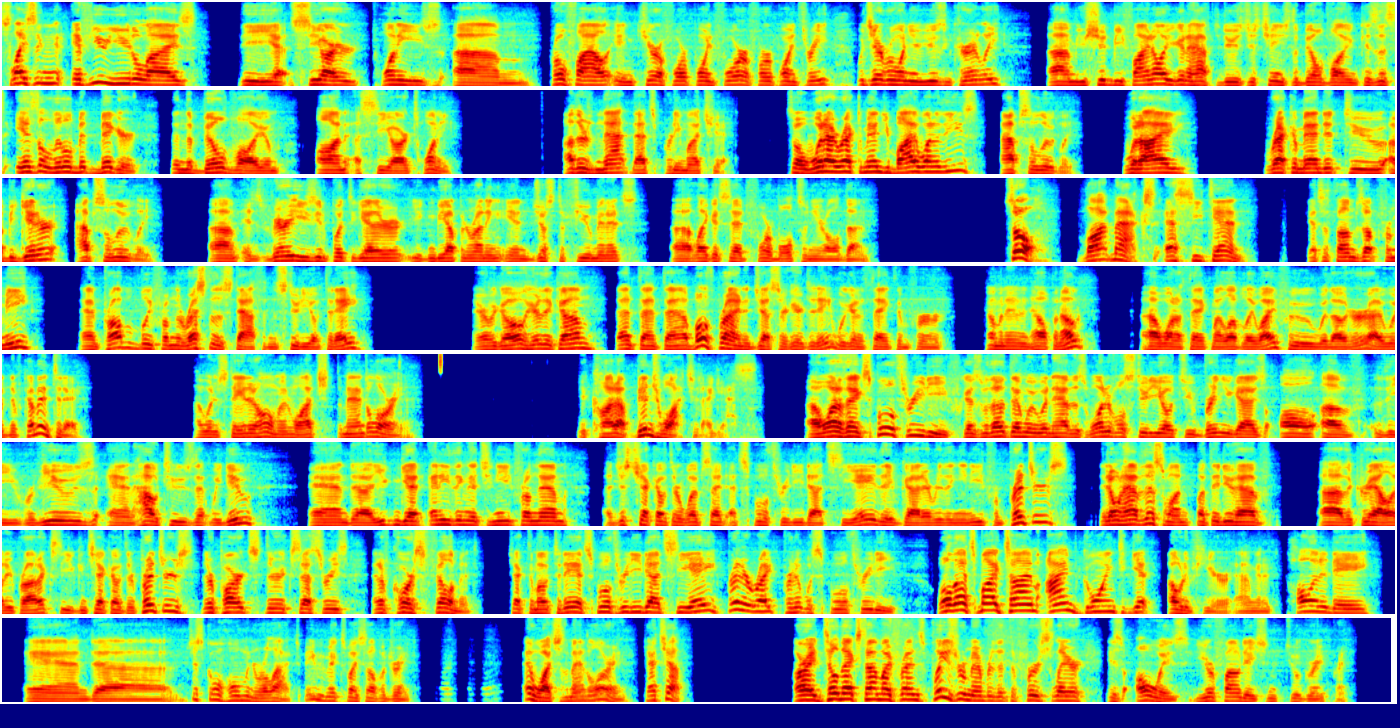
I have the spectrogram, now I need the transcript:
slicing if you utilize the uh, CR20's um, profile in Cura 4.4 or 4.3, whichever one you're using currently, um, you should be fine. All you're going to have to do is just change the build volume because this is a little bit bigger than the build volume on a CR20. Other than that, that's pretty much it. So would I recommend you buy one of these? Absolutely. Would I recommend it to a beginner? Absolutely. Um, it's very easy to put together. You can be up and running in just a few minutes. Uh, like I said, four bolts and you're all done. So, Lotmaxx SC10 gets a thumbs up from me and probably from the rest of the staff in the studio today. There we go. Here they come. Dun, dun, dun. Both Brian and Jess are here today. We're going to thank them for coming in and helping out. I want to thank my lovely wife, who without her, I wouldn't have come in today. I would have stayed at home and watched The Mandalorian. You caught up. Binge watch it, I guess. I want to thank Spool 3D because without them, we wouldn't have this wonderful studio to bring you guys all of the reviews and how to's that we do. And uh, you can get anything that you need from them. Uh, just check out their website at spool3d.ca. They've got everything you need from printers. They don't have this one, but they do have uh, the Creality products. So you can check out their printers, their parts, their accessories, and of course, filament. Check them out today at spool3d.ca. Print it right, print it with Spool 3D. Well, that's my time. I'm going to get out of here. I'm going to call it a day and uh, just go home and relax. Maybe mix myself a drink and watch The Mandalorian. Catch up. All right, until next time, my friends, please remember that the first layer is always your foundation to a great print.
